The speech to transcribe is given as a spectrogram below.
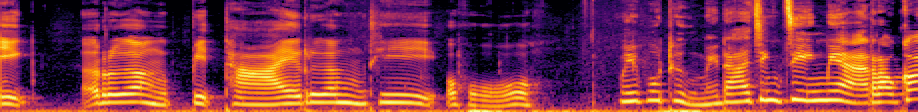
อีกเรื่องปิดท้ายเรื่องที่โอ้โห ไม่พูดถึงไม่ได้จริง ๆ เนี่ย เราก็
